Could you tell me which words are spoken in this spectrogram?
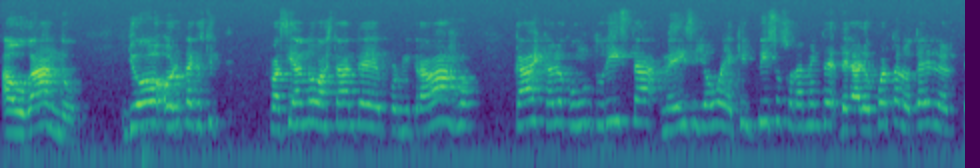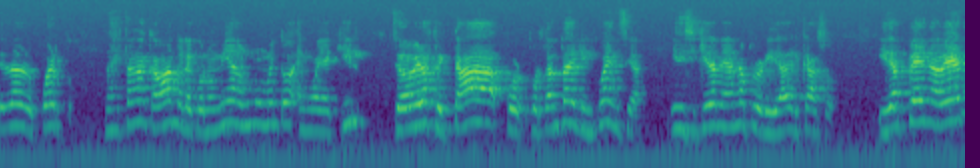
ahogando. Yo ahorita que estoy paseando bastante por mi trabajo, cada vez que hablo con un turista me dice yo Guayaquil piso solamente del aeropuerto al hotel y del hotel al aeropuerto. Nos están acabando, la economía en un momento en Guayaquil se va a ver afectada por, por tanta delincuencia y ni siquiera le dan la prioridad del caso. Y da pena ver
